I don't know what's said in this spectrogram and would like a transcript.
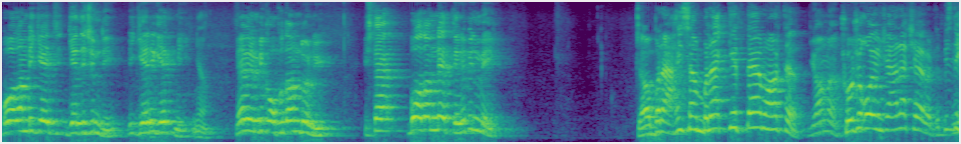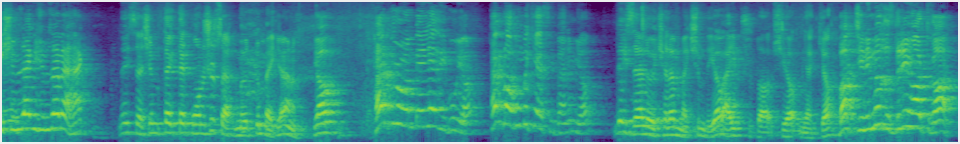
Bu adam bir ge- gedicim değil. Bir geri gitmeyin. Ya. Ne bileyim bir kapıdan dönüyor. İşte bu adam ne ettiğini bilmiyor. Ya bırak sen bırak git mi artık? Yani. Çocuk oyuncağına çevirdi. Biz de işimize gücümüze bak. Neyse şimdi tek tek konuşursak Müöttün Bey. Yani. Ya hep bir olan beyler bu ya. Hep lafımı kesiyor benim ya. Neyse hele ökelenmek şimdi ya. Ayıp şurada şey yapmayak ya. Bak cinimi kızdırayım artık ha.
